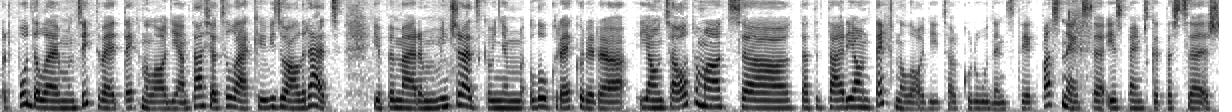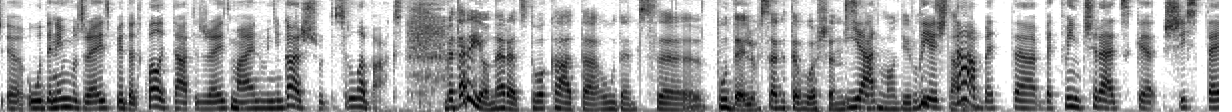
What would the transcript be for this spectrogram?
ar pudelēm un citu veidu tehnoloģijām. Tās jau cilvēki vizuāli redz. Jo, piemēram, viņš redz, ka viņam lūk, re, kur ir uh, jauns automāts, uh, tā, tā ir jauna tehnoloģija, caur kuru ūdens tiek pasniegts. Uh, iespējams, ka tas uh, ūdenim uzreiz piedod kvalitāti, uzreiz maina viņa garšu, tas ir labāks cilvēks. Bet arī jau neredz to, kā tā ūdens eh, pudeļu sagatavošanas Jā, tehnoloģija ir līdz tieši tam. tā, bet, eh, bet viņš redz, ka te,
